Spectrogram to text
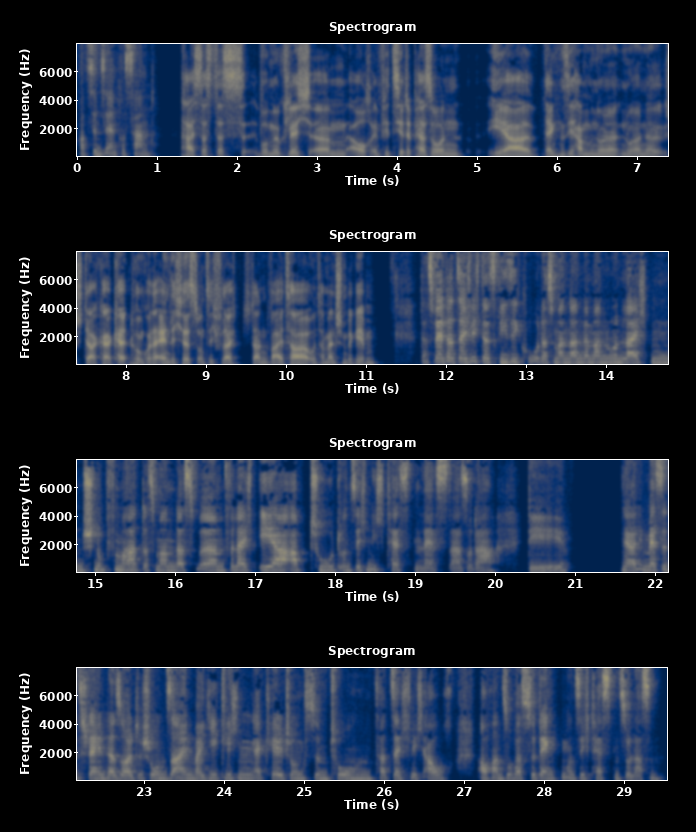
trotzdem sehr interessant. Heißt das, dass womöglich ähm, auch infizierte Personen eher denken, sie haben nur, nur eine stärkere Erkältung oder ähnliches und sich vielleicht dann weiter unter Menschen begeben? Das wäre tatsächlich das Risiko, dass man dann, wenn man nur einen leichten Schnupfen hat, dass man das ähm, vielleicht eher abtut und sich nicht testen lässt. Also da die, ja, die Message dahinter sollte schon sein, bei jeglichen Erkältungssymptomen tatsächlich auch, auch an sowas zu denken und sich testen zu lassen.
